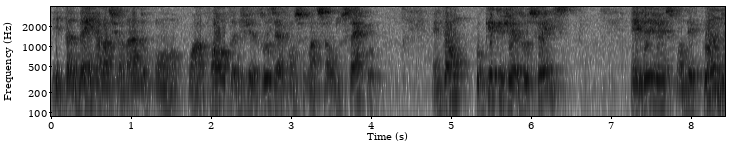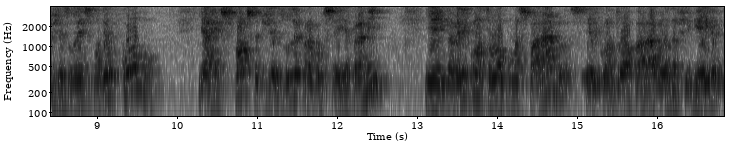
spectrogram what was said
e também relacionado com, com a volta de Jesus e a consumação do século. Então, o que, que Jesus fez? Em vez de responder quando, Jesus respondeu como. E a resposta de Jesus é para você e é para mim. E então ele contou algumas parábolas. Ele contou a parábola da figueira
